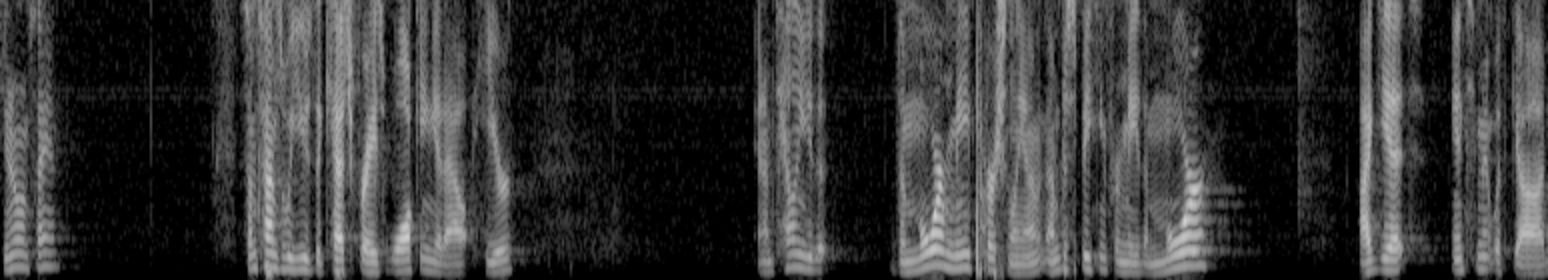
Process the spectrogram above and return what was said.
Do you know what I'm saying? Sometimes we use the catchphrase walking it out here. And I'm telling you that the more me personally, I'm, just speaking for me, the more I get intimate with God,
